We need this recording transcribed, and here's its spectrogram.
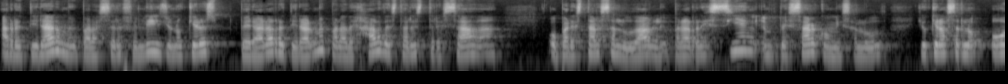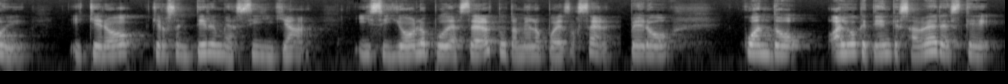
a retirarme para ser feliz, yo no quiero esperar a retirarme para dejar de estar estresada o para estar saludable, para recién empezar con mi salud, yo quiero hacerlo hoy y quiero, quiero sentirme así ya. Y si yo lo pude hacer, tú también lo puedes hacer. Pero cuando algo que tienen que saber es que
